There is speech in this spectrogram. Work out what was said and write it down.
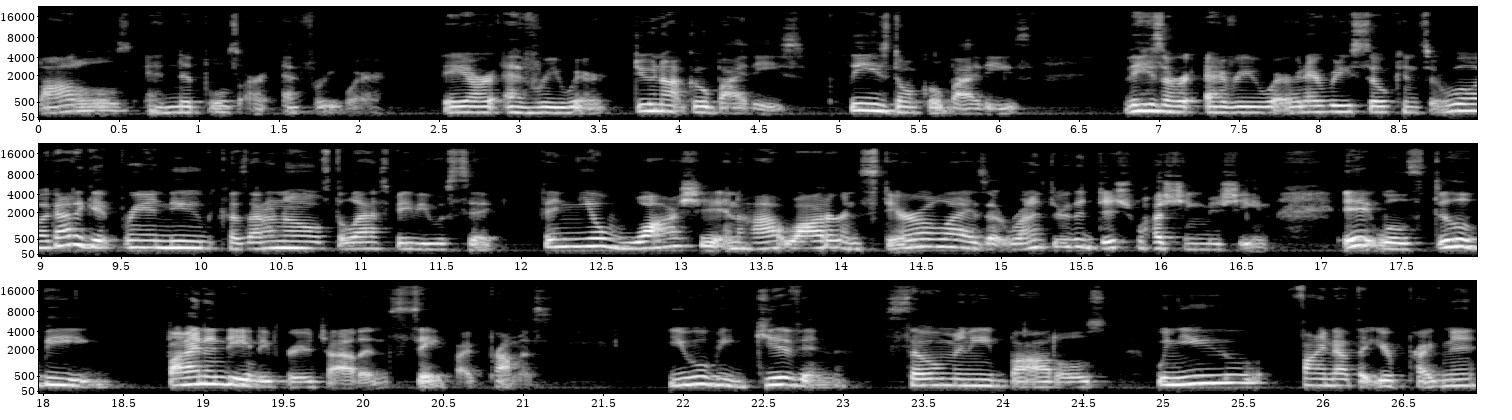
bottles and nipples are everywhere. They are everywhere. Do not go buy these. Please don't go buy these. These are everywhere, and everybody's so concerned. Well, I got to get brand new because I don't know if the last baby was sick. Then you'll wash it in hot water and sterilize it. Run it through the dishwashing machine. It will still be fine and dandy for your child and safe, I promise. You will be given so many bottles. When you find out that you're pregnant,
